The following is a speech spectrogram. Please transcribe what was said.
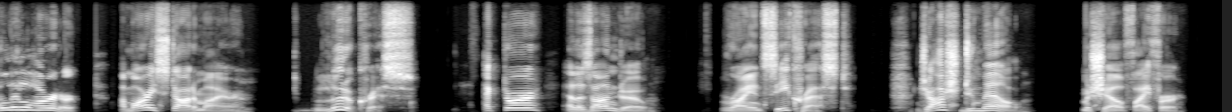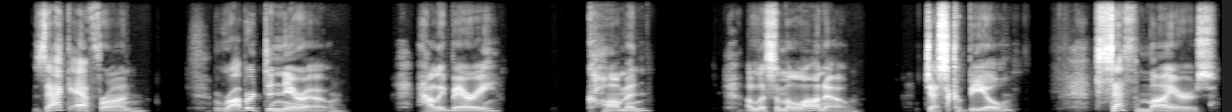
a little harder. Amar'e Stoudemire, Ludacris, Hector Elizondo, Ryan Seacrest, Josh Duhamel, Michelle Pfeiffer, Zac Efron, Robert De Niro, Halle Berry, Common, Alyssa Milano, Jessica Biel, Seth Meyers,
